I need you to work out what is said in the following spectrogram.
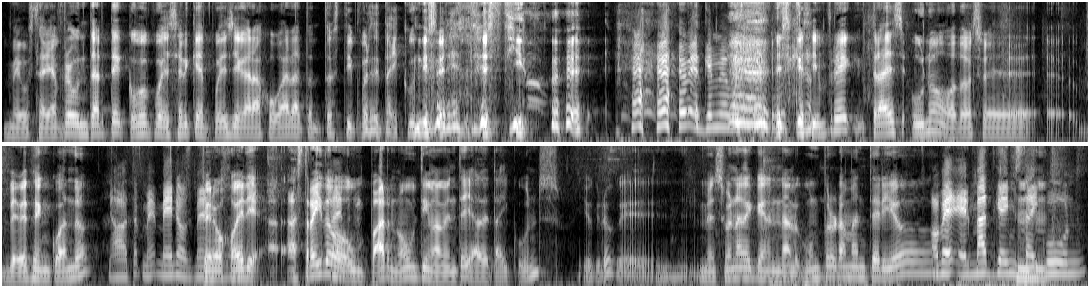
me gustaría preguntarte cómo puede ser que puedes llegar a jugar a tantos tipos de Tycoon diferentes, tío. es, que me gusta. es que siempre traes uno o dos eh, de vez en cuando. No, menos, menos. Pero, joder, has traído un par, ¿no? Últimamente ya de Tycoons. Yo creo que me suena de que en algún programa anterior. Hombre, el Mad Games Tycoon,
